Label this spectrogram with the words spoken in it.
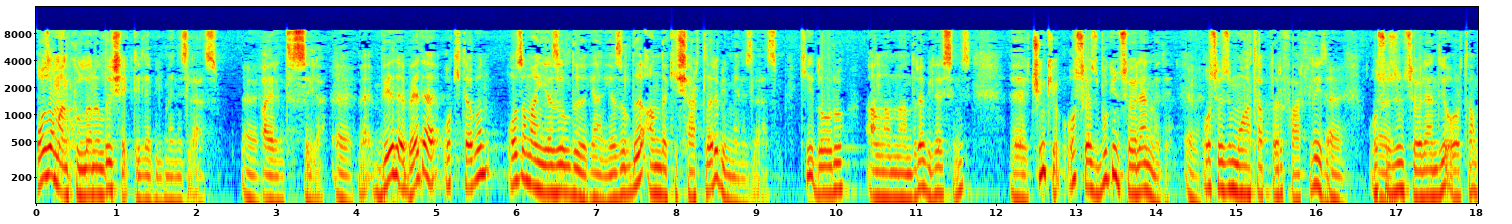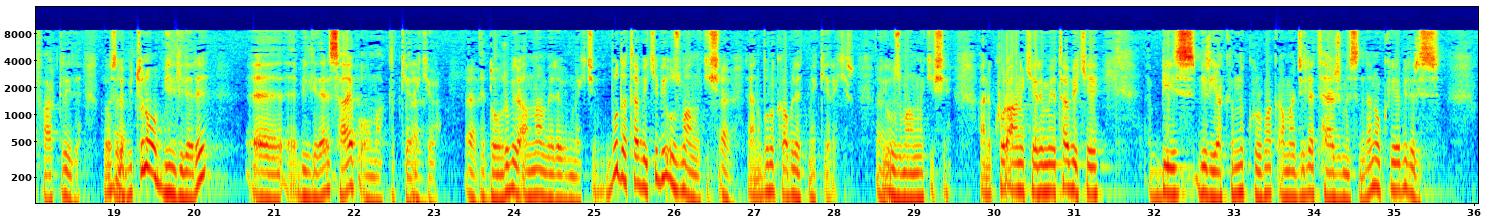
o zaman kullanıldığı şekliyle bilmeniz lazım. Evet. Ayrıntısıyla. Evet. Ve, ve de ve de o kitabın o zaman yazıldığı yani yazıldığı andaki şartları bilmeniz lazım ki doğru anlamlandırabilirsiniz. E, çünkü o söz bugün söylenmedi. Evet. O sözün muhatapları farklıydı. Evet. O sözün söylendiği ortam farklıydı. Dolayısıyla bütün o bilgileri e, bilgilere sahip olmaklık gerekiyor. Evet. E, doğru bir anlam verebilmek için. Bu da tabii ki bir uzmanlık işi. Evet. Yani bunu kabul etmek gerekir. Bir uzmanlık işi. Hani Kur'an-ı Kerim'i tabii ki biz bir yakınlık kurmak amacıyla tercümesinden okuyabiliriz.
